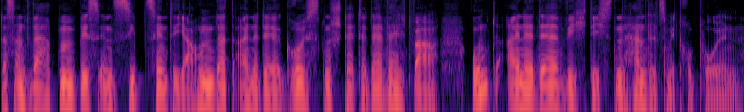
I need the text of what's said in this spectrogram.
dass Antwerpen bis ins 17. Jahrhundert eine der größten Städte der Welt war und eine der wichtigsten Handelsmetropolen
